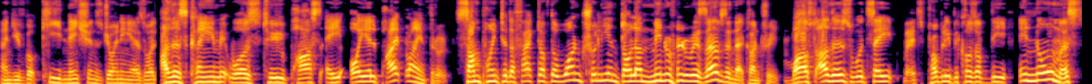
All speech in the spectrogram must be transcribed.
and you've got key nations joining it as well. Others claim it was to pass a oil pipeline through. Some point to the fact of the one trillion dollar mineral reserves in that country. Whilst others would say it's probably because of the enormous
